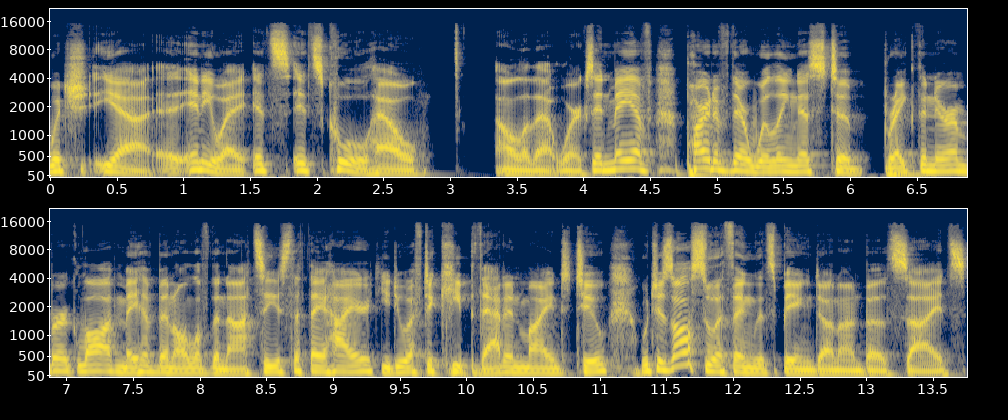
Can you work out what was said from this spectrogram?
which yeah, anyway, it's it's cool how all of that works. It may have part of their willingness to break the Nuremberg law may have been all of the Nazis that they hired. You do have to keep that in mind too, which is also a thing that's being done on both sides.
